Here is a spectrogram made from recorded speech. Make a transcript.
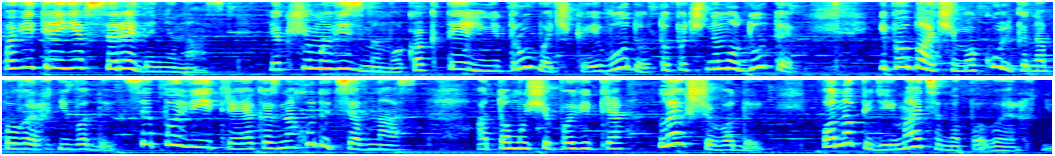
Повітря є всередині нас. Якщо ми візьмемо коктейльні трубочки і воду, то почнемо дути і побачимо кульки на поверхні води. Це повітря, яке знаходиться в нас. А тому, що повітря легше води, воно підіймається на поверхню.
